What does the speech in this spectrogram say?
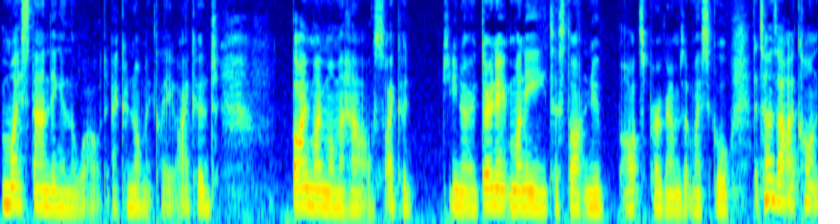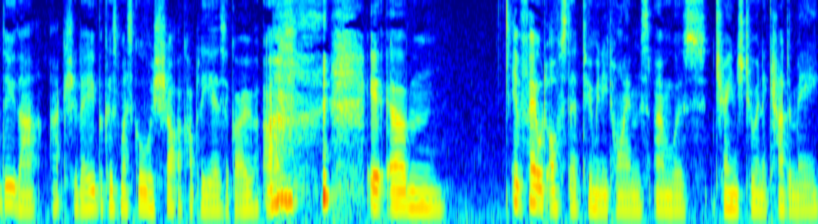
my standing in the world economically. I could buy my mum a house. I could, you know, donate money to start new arts programs at my school. It turns out I can't do that actually because my school was shut a couple of years ago. Um, it um it failed Ofsted too many times and was changed to an academy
